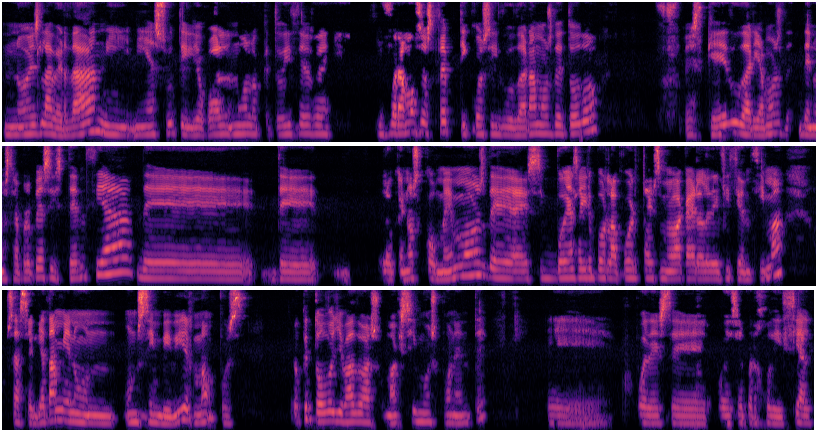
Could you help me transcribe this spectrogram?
no es la verdad ni, es útil. Igual ¿no? lo que tú dices de si fuéramos escépticos y dudáramos de todo, es que dudaríamos de nuestra propia existencia, de, lo que nos comemos, de si voy a salir por la puerta y se me va a caer el edificio encima. O sea, sería también un, un sin vivir, ¿no? Pues creo que todo llevado a su máximo exponente eh, puede, ser, puede ser perjudicial.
